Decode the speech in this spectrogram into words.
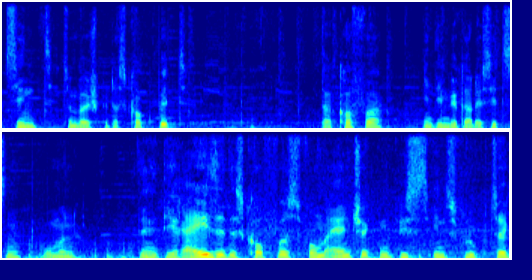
sind zum Beispiel das Cockpit, der Koffer, in dem wir gerade sitzen, wo man die Reise des Koffers vom Einchecken bis ins Flugzeug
